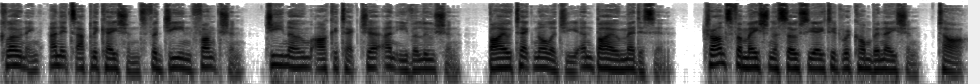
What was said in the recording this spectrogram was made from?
Cloning and its Applications for Gene Function, Genome Architecture and Evolution, Biotechnology and Biomedicine. Transformation Associated Recombination, TAR,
